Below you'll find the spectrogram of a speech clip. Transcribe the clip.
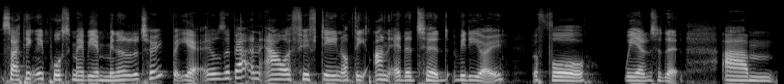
so I think we paused for maybe a minute or two. But yeah, it was about an hour 15 of the unedited video before we edited it. Um,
